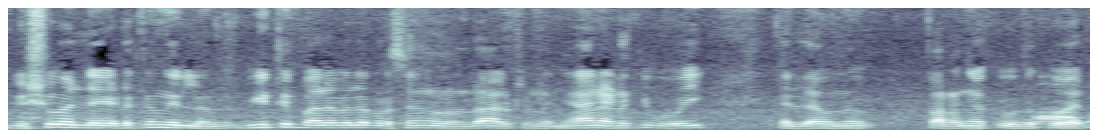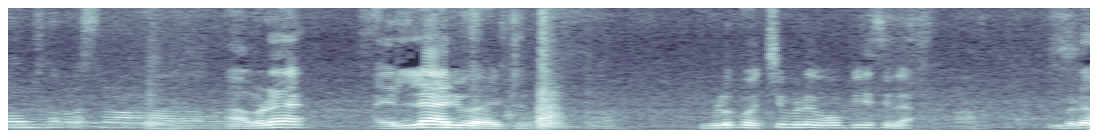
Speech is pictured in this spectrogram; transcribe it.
വിഷുവല്ലേ എടുക്കുന്നില്ലെന്ന്. വീട്ടിൽ പല പല പ്രശ്നങ്ങൾ ഉണ്ടായിട്ടുണ്ട്. ഞാൻ ഇടയ്ക്ക് പോയി എല്ലാം ഒന്ന് പറഞ്ഞൊക്കെ ഒതുക്കുമായിരുന്നു അവിടെ എല്ലാവരുമായിട്ട്. ഇവൾ കൊച്ചി ഇവിടെ ഓഫീസിലാണ് ഇവിടെ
